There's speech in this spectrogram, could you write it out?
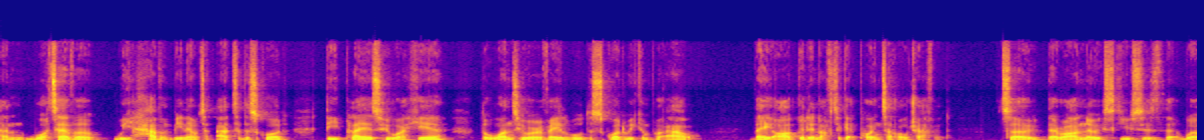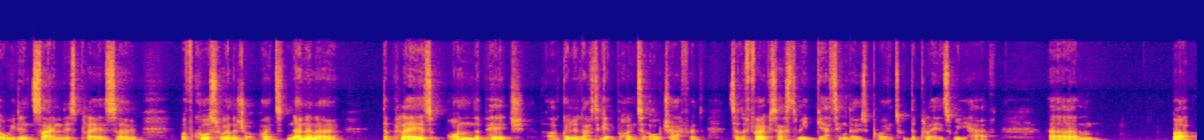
and whatever we haven't been able to add to the squad, the players who are here the ones who are available, the squad we can put out, they are good enough to get points at Old Trafford. So there are no excuses that, well, we didn't sign this player. So of course we're going to drop points. No, no, no. The players on the pitch are good enough to get points at Old Trafford. So the focus has to be getting those points with the players we have. Um, but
